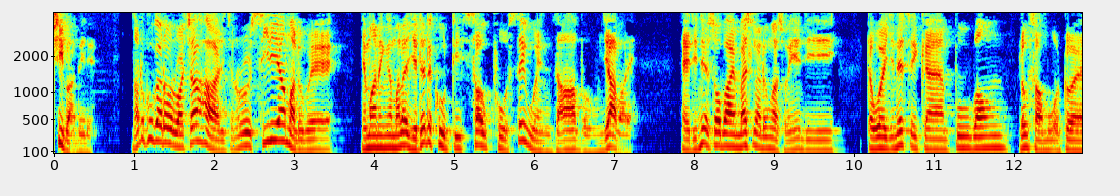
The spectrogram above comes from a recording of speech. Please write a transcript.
ရှိပါသေးတယ်။နောက်တစ်ခုကတော့ရုရှားဟာဒီကျွန်တော်တို့စီးရီးယားမှာလိုပဲမြန်မာနိုင်ငံမှာလည်းရတဲ့တစ်ခုတိဆောက်ဖို့စိတ်ဝင်စားပုံရပါတယ်။အဲဒီနှစ်အစောပိုင်း match လာတုန်းကဆိုရင်ဒီတဝယ်ရင်တဲ့စိတ်ကံပူပေါင်းလှုပ်ဆောင်မှုအတွက်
